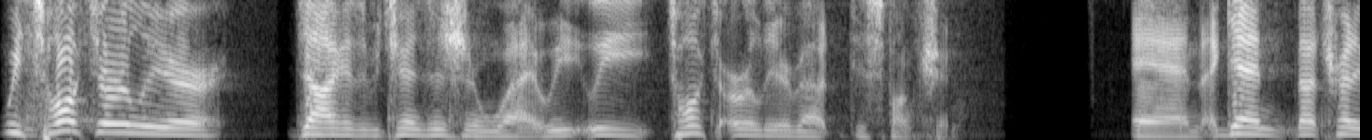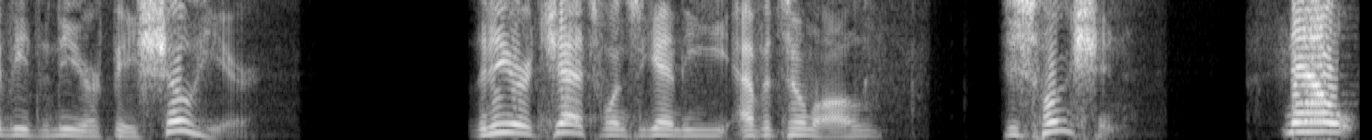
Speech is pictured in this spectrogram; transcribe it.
We talked earlier, Doc, as we transition away, we, we talked earlier about dysfunction. And again, not trying to be the New York based show here. The New York Jets, once again, the epitome of dysfunction. Now,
